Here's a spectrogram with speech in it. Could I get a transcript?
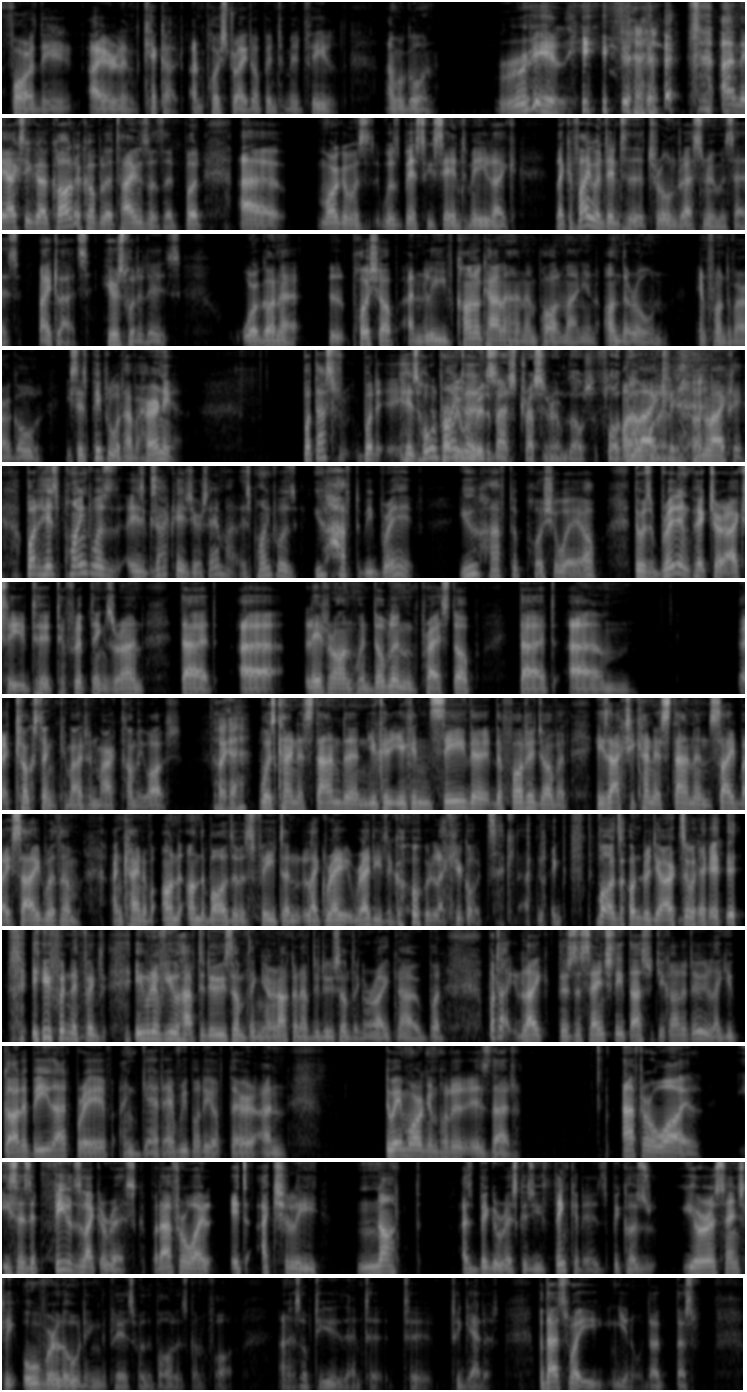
for the Ireland kick out and pushed right up into midfield. And we're going, really? and they actually got caught a couple of times with it. But uh, Morgan was, was basically saying to me, like, like if I went into the Tyrone dressing room and says, right, lads, here's what it is. We're going to push up and leave Con O'Callaghan and Paul Mannion on their own in front of our goal. He says people would have a hernia. But that's but his whole It probably point wouldn't is be the best dressing room though to float that unlikely, one in. unlikely. But his point was exactly as you're saying, Matt. His point was you have to be brave. You have to push a way up. There was a brilliant picture actually to, to flip things around that uh, later on when Dublin pressed up that um, uh, Cluxton came out and marked Tommy Walsh Oh yeah, was kind of standing. You can you can see the, the footage of it. He's actually kind of standing side by side with him and kind of on on the balls of his feet and like ready ready to go. like you're going settle down. Like the ball's hundred yards away. even if it even if you have to do something, you're not going to have to do something right now. But but like there's essentially that's what you got to do. Like you got to be that brave and get everybody up there. And the way Morgan put it is that after a while, he says it feels like a risk, but after a while, it's actually not as big a risk as you think it is because you're essentially overloading the place where the ball is going to fall, and it's up to you then to to to get it. But that's why you, you know that that's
